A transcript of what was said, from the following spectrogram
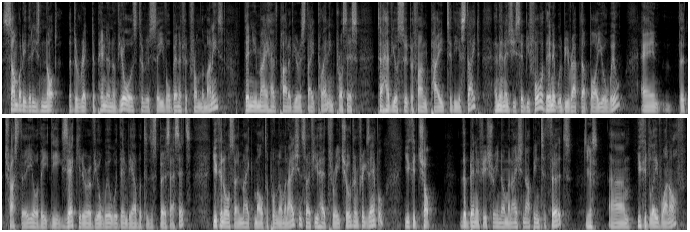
somebody that is not a direct dependent of yours to receive or benefit from the monies, then you may have part of your estate planning process to have your super fund paid to the estate. And then, as you said before, then it would be wrapped up by your will. And the trustee or the, the executor of your will would then be able to disperse assets. You can also make multiple nominations. So, if you had three children, for example, you could chop the beneficiary nomination up into thirds. Yes. Um, you could leave one off.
